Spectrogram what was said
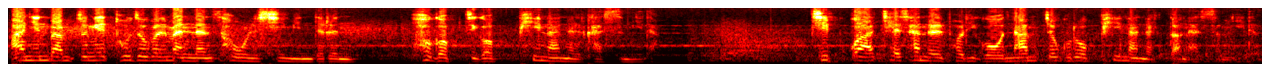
아닌 밤중에 도적을 만난 서울 시민들은 허겁지겁 피난을 갔습니다. 집과 재산을 버리고 남쪽으로 피난을 떠났습니다.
